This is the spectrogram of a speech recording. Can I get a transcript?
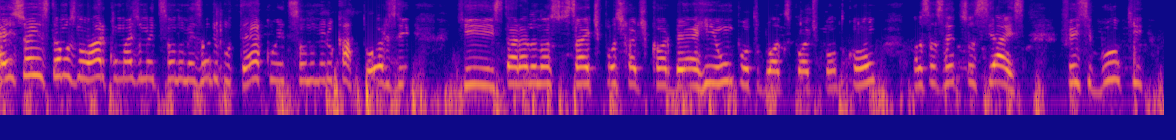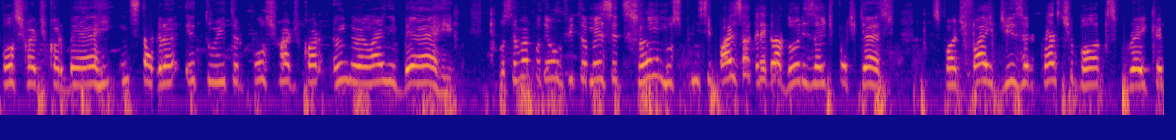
É isso aí, estamos no ar com mais uma edição do Mesão de Boteco, edição número 14, que estará no nosso site posthardcorebr1.blogspot.com, nossas redes sociais, Facebook, posthardcorebr, Instagram e Twitter, posthardcore_br. Você vai poder ouvir também essa edição nos principais agregadores aí de podcast, Spotify, Deezer, Castbox, Breaker,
